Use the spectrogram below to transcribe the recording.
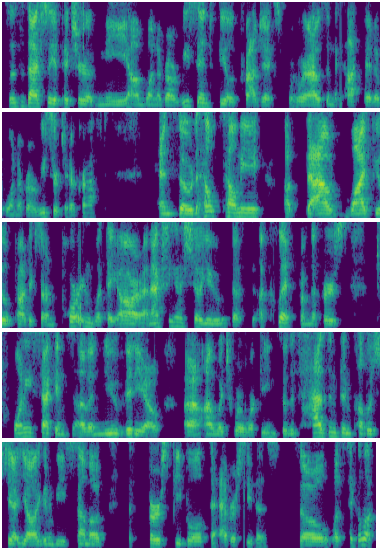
So this is actually a picture of me on one of our recent field projects where, where I was in the cockpit of one of our research aircraft. And so to help tell me about why field projects are important, what they are, I'm actually going to show you the, a clip from the first 20 seconds of a new video uh, on which we're working. So this hasn't been published yet. Y'all are going to be some of the first people to ever see this. So let's take a look.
